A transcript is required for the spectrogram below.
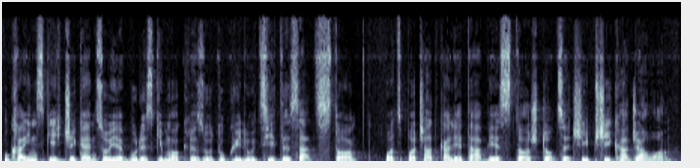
Ukraińskich czekańców je w budyskim okresu tu chwilu 3100, od spočatka leta bez 140 przikadzało.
